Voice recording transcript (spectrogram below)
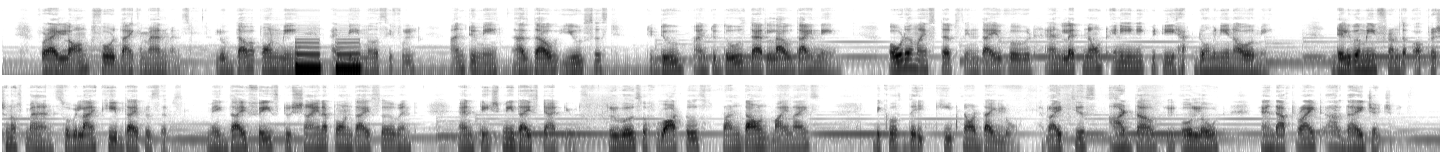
for I longed for thy commandments. Look thou upon me, and be merciful unto me, as thou usest to do unto those that love thy name. Order my steps in thy word, and let not any iniquity have dominion over me. Deliver me from the oppression of man, so will I keep thy precepts. Make thy face to shine upon thy servant, and teach me thy statutes. Rivers of waters run down mine eyes, because they keep not thy law. Righteous art thou, O Lord, and upright are thy judgments.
